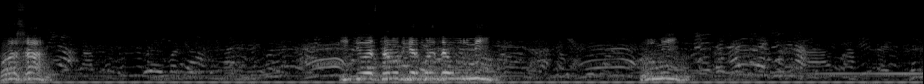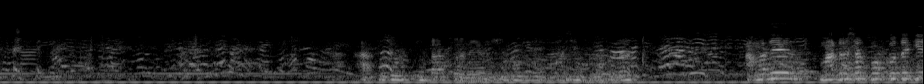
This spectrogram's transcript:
বর্ষা। তৃতীয় স্থান অধিকার করেছে উর্মি। উর্মি। আমাদের মাদ্রাসার পক্ষ থেকে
